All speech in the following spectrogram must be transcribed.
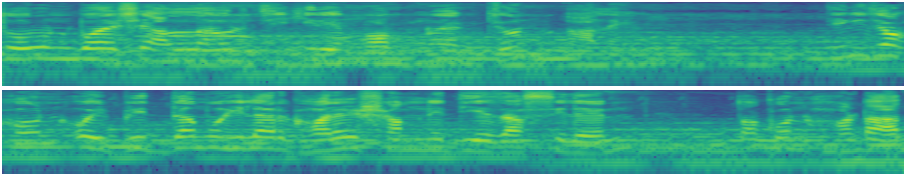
তরুণ বয়সে আল্লাহর জিকিরে মগ্ন একজন আলেম। তিনি যখন ওই বৃদ্ধা মহিলার ঘরের সামনে দিয়ে যাচ্ছিলেন তখন হঠাৎ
